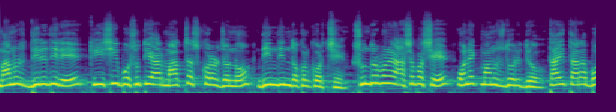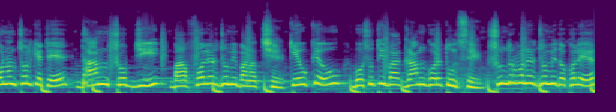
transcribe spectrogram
মানুষ ধীরে ধীরে কৃষি, বসতি আর মাছ চাষ করার জন্য দিন দিন দখল করছে। সুন্দরবনের আশেপাশে অনেক মানুষ দরিদ্র, তাই তারা বনাঞ্চল কেটে ধান, সবজি বা ফলের জমি বানাচ্ছে। কেউ কেউ বসতি বা গ্রাম গড়ে তুলছে। সুন্দরবনের জমি দখলের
